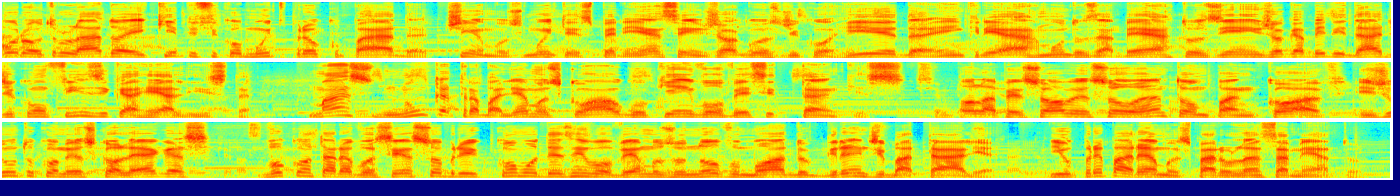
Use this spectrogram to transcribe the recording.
Por outro lado, a equipe ficou muito preocupada. Tínhamos muita experiência em jogos de corrida, em criar mundos abertos e em jogabilidade com física realista. Mas nunca trabalhamos com algo que envolvesse tanques. Olá pessoal, eu sou Anton Pankov e junto com meus colegas vou contar a vocês sobre como desenvolvemos o novo modo Grande Batalha e o preparamos para o lançamento.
